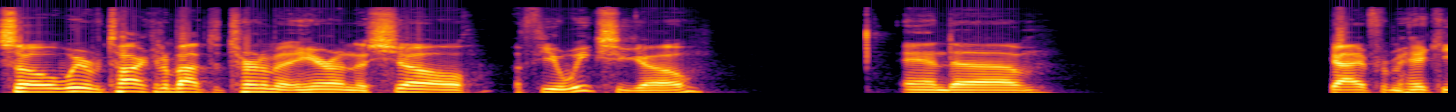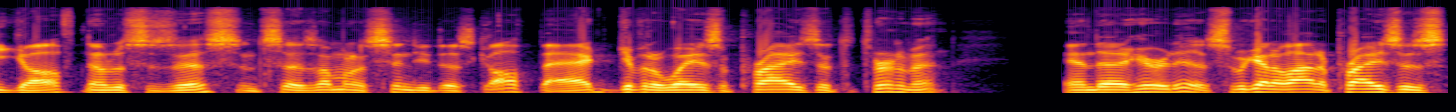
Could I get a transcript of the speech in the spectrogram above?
So we were talking about the tournament here on the show a few weeks ago, and um, guy from Hickey Golf notices this and says, "I'm going to send you this golf bag, give it away as a prize at the tournament." And uh, here it is. So we got a lot of prizes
